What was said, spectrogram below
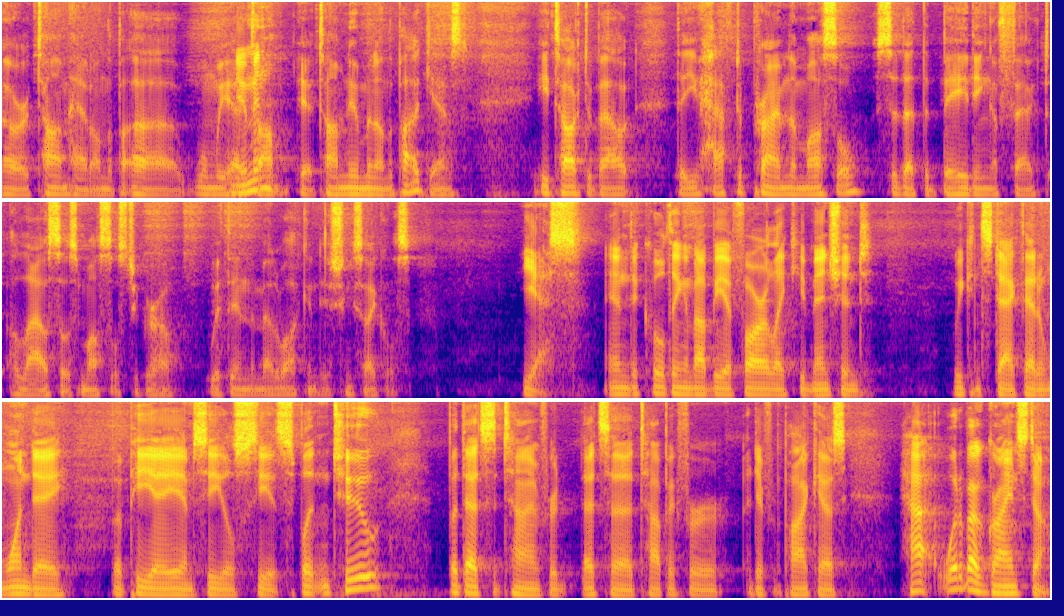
or Tom had on the uh, when we had Newman? Tom, yeah, Tom Newman on the podcast he talked about that you have to prime the muscle so that the baiting effect allows those muscles to grow within the metabolic conditioning cycles. Yes. And the cool thing about BFR, like you mentioned, we can stack that in one day, but PAMC, you'll see it split in two. But that's the time for that's a topic for a different podcast. How, what about grindstone?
